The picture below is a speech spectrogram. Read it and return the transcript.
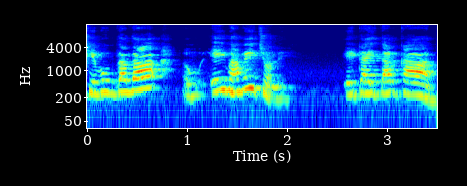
সেবক দাদা এইভাবেই চলে। এটাই তার কাজ।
